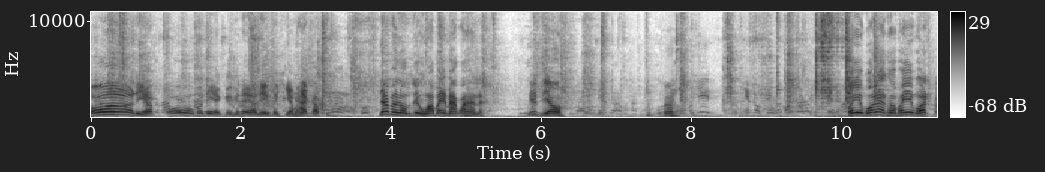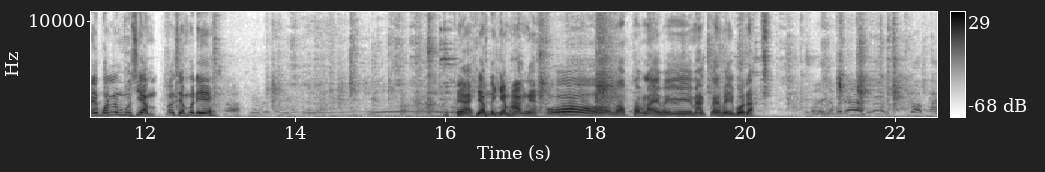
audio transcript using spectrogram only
โอ้นี่ครับโอ้วันนี้เกิดขึ้นได้ครับนี่ตะเกียบหักครับย่ามาหลบที่หัวใบหมากว่าหันน่ะนิดเดียว ไปบดนะทษไปบดไปบดนั่นบูเสียมเราเสียมพอดีเนี่ยเสียมตะเกียบหักเนี่ยโอ้รอบทำไรไปหมักแต่ไปบดอะจับไปเด้อรอบขา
